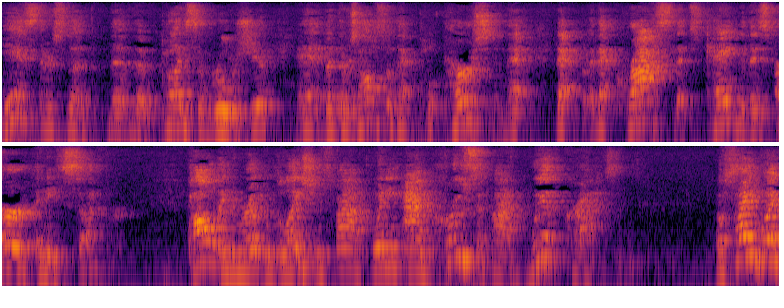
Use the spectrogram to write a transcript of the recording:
Yes, there's the, the, the place of rulership, but there's also that person, that, that, that Christ that came to this earth and He suffered. Paul even wrote in Galatians 5.20, I'm crucified with Christ. The same way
